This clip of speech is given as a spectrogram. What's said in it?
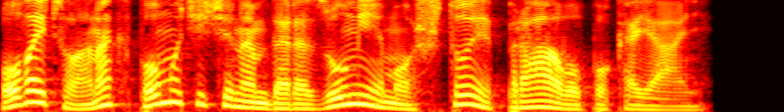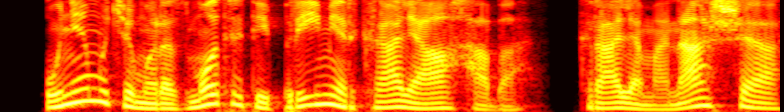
Ovaj članak pomoći će nam da razumijemo što je pravo pokajanje. U njemu ćemo razmotriti primjer kralja Ahaba, kralja Manašea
